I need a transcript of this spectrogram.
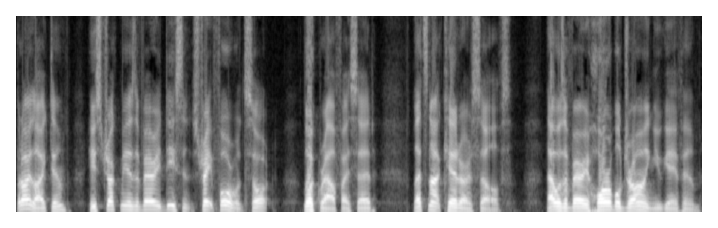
But I liked him. He struck me as a very decent, straightforward sort. Look, Ralph, I said, let's not kid ourselves. That was a very horrible drawing you gave him.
